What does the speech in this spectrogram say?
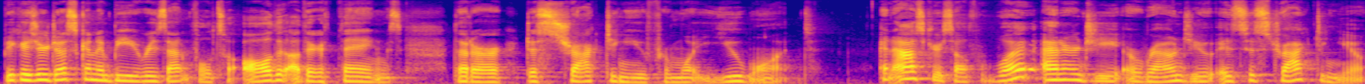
Because you're just going to be resentful to all the other things that are distracting you from what you want and ask yourself what energy around you is distracting you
